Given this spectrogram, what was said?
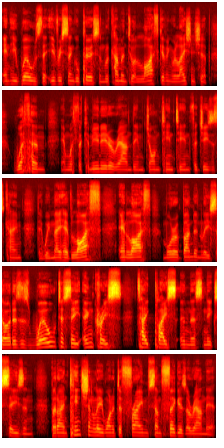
And He wills that every single person would come into a life-giving relationship with him and with the community around them. John 10:10 10, 10, for Jesus came that we may have life and life more abundantly. So it is his will to see increase take place in this next season, but I intentionally wanted to frame some figures around that.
